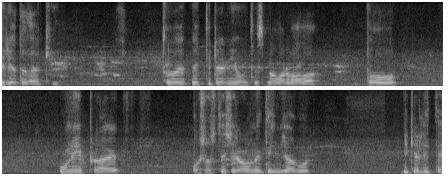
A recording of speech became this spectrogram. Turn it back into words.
এরিয়াতে থাকি। তো এই ব্যক্তিটা নিয়ে হইতেছেন আমার বাবা। তো উনি প্রায় অসুস্থ ছিলেন অনেক দিন যাবৎ। ইটালিতে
